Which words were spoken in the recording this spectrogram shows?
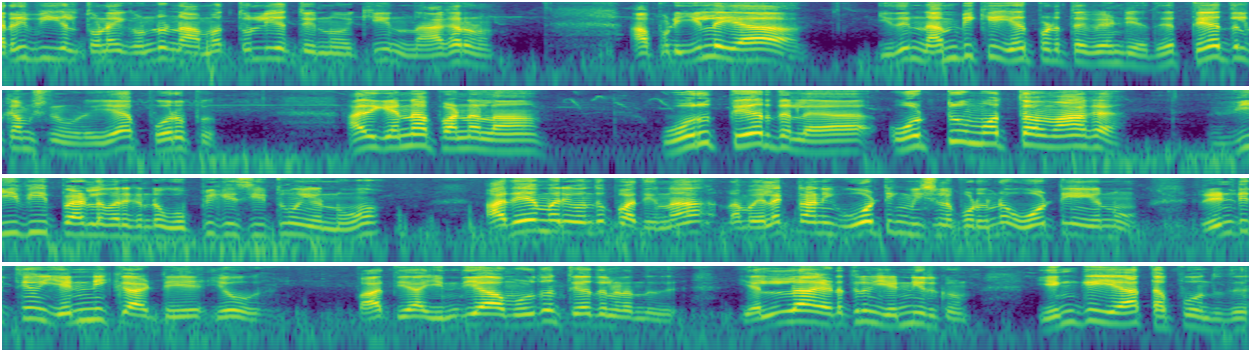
அறிவியல் துணை கொண்டு நாம் துல்லியத்தை நோக்கி நகரணும். அப்படி இல்லையா? இது நம்பிக்கை ஏற்படுத்த வேண்டியது தேர்தல் கமிஷனுடைய பொறுப்பு. அதுக்கு என்ன பண்ணலாம்? ஒரு தேர்தலை ஒட்டுமொத்தமாக விவிபேட்டில் வருகின்ற ஒப்பிகை சீட்டும் எண்ணும். அதே மாதிரி வந்து பார்த்திங்கன்னா நம்ம எலக்ட்ரானிக் ஓட்டிங் மிஷினில் போடுகின்ற ஓட்டையும் எண்ணும். ரெண்டுத்தையும் எண்ணி காட்டி யோ பாத்தியா இந்தியா முழுதும் தேர்தல் நடந்தது. எல்லா இடத்துலையும் எண்ணி இருக்கணும் எங்கேயா தப்பு வந்தது?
